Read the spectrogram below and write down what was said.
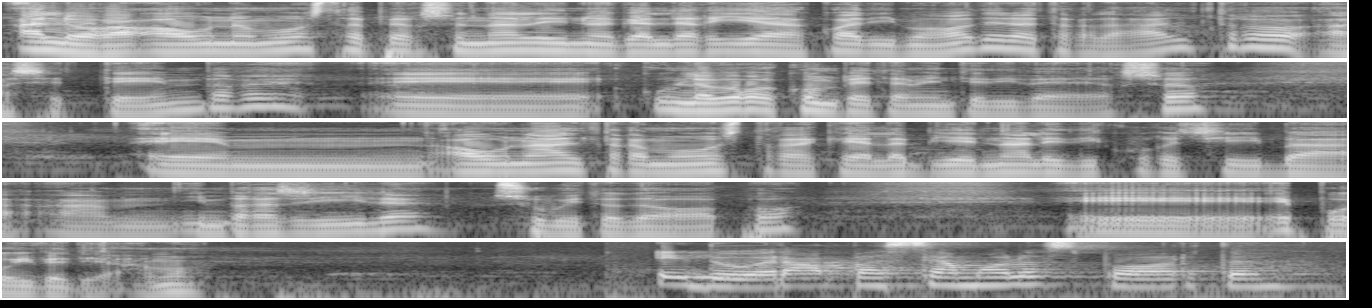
Allora, ho una mostra personale in una galleria qua di Modena, tra l'altro, a settembre, un lavoro completamente diverso. E, um, ho un'altra mostra che è la Biennale di Curitiba um, in Brasile, subito dopo, e, e poi vediamo. Ed ora passiamo allo sport.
